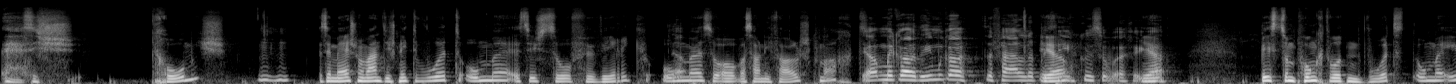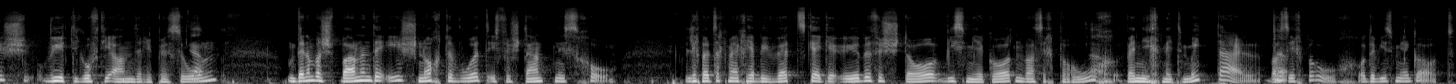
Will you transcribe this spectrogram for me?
Es ist komisch. Mhm also im ersten Moment ist nicht Wut um, es ist so Verwirrung um, ja. so, oh, was habe ich falsch gemacht? Ja, man geht immer den Fehler bei ja. suchen. Ja. ja. Bis zum Punkt, wo dann Wut um ist, wütig auf die andere Person. Ja. Und dann aber das Spannende ist, nach der Wut ist Verständnis gekommen. Weil ich plötzlich merke, ich will es gegenüber verstehen, wie es mir geht und was ich brauche, wenn ich nicht mitteile, was ich brauche oder wie es mir geht.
